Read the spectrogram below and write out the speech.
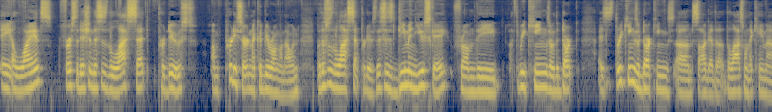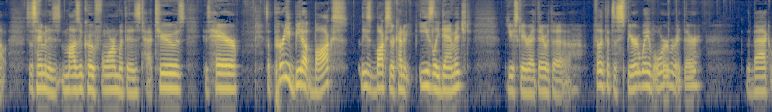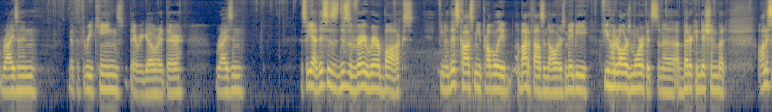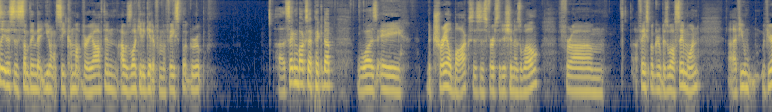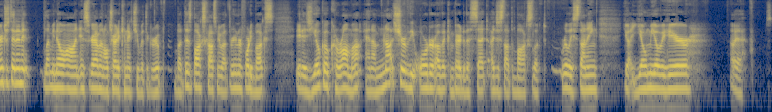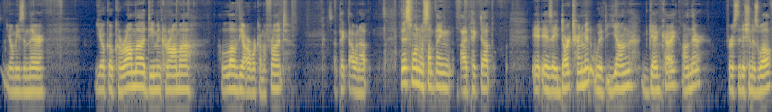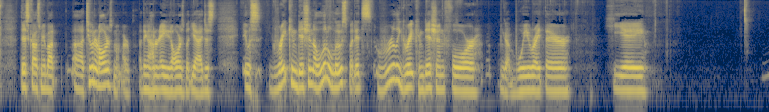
a Alliance first edition. This is the last set produced. I'm pretty certain I could be wrong on that one, but this was the last set produced. This is Demon Yusuke from the Three Kings or the Dark is Three Kings or Dark Kings um, saga, the the last one that came out. So it's him in his Mazoku form with his tattoos, his hair. It's a pretty beat up box. These boxes are kind of easily damaged. Yusuke right there with a, I feel like that's a Spirit Wave orb right there. The back, Raizen, got the Three Kings. There we go, right there. Raizen. So yeah, this is this is a very rare box. You know, this cost me probably about a thousand dollars, maybe a few hundred dollars more if it's in a, a better condition. But honestly, this is something that you don't see come up very often. I was lucky to get it from a Facebook group. Uh, the second box I picked up was a Betrayal box. This is first edition as well from a Facebook group as well. Same one. Uh, if you if you're interested in it, let me know on Instagram and I'll try to connect you with the group. But this box cost me about 340 bucks. It is Yoko Kurama, and I'm not sure of the order of it compared to the set. I just thought the box looked really stunning. You got Yomi over here. Oh yeah, Yomi's in there. Yoko Kurama, Demon Kurama. I love the artwork on the front. So I picked that one up. This one was something I picked up. It is a dark tournament with Young Genkai on there, first edition as well. This cost me about uh, $200 or I think $180, but yeah, I just it was great condition, a little loose, but it's really great condition for you got Bui right there, Hiei,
